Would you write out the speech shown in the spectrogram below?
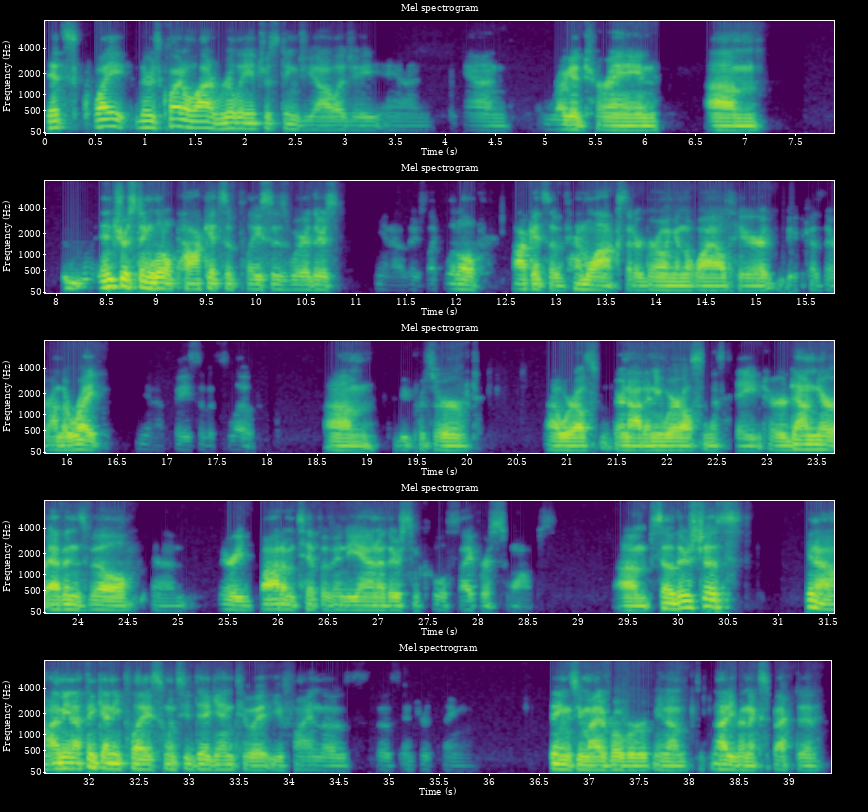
it's quite there's quite a lot of really interesting geology and and rugged terrain. Um, interesting little pockets of places where there's, you know, there's like little pockets of hemlocks that are growing in the wild here because they're on the right, you know, face of a slope um, to be preserved. Uh, where else they're not anywhere else in the state or down near Evansville, um, very bottom tip of Indiana. There's some cool cypress swamps. Um, so there's just, you know, I mean, I think any place once you dig into it, you find those those interesting things you might have over, you know, not even expected.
